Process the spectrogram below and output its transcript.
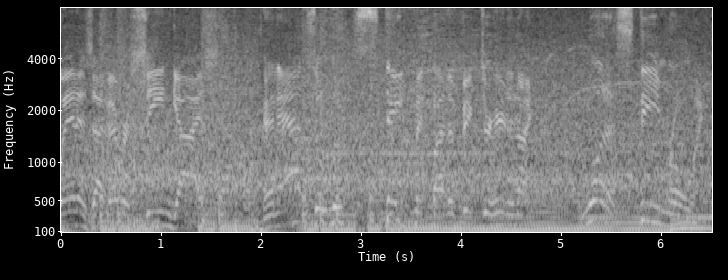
win as I've ever seen, guys. An absolute statement by the victor here tonight. What a steamrolling.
